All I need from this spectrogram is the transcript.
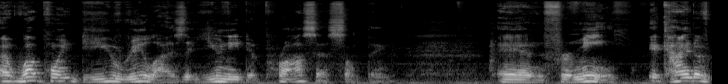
At what point do you realize that you need to process something? And for me, it kind of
